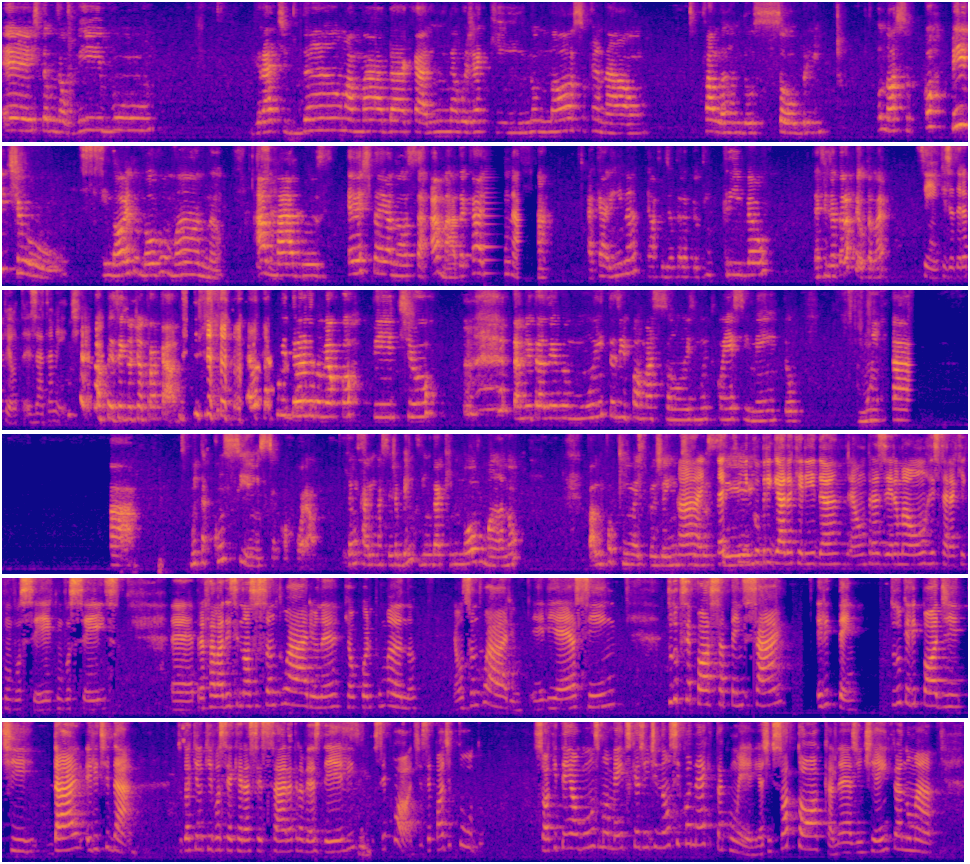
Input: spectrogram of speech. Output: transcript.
Estamos ao vivo. Gratidão, amada Karina, hoje aqui no nosso canal, falando sobre o nosso corpício e nós do novo humano. Amados, esta é a nossa amada Karina. A Karina é uma fisioterapeuta incrível. É fisioterapeuta, não é? Sim, fisioterapeuta, exatamente. Eu pensei que eu tinha trocado. Ela está cuidando do meu corpício, está me trazendo muitas informações, muito conhecimento, muita, muita consciência corporal. Então, Karina, seja bem-vinda aqui no Novo Humano. Fala um pouquinho aí para gente. Ai, você. obrigada, querida. É um prazer, é uma honra estar aqui com você, com vocês, é, para falar desse nosso santuário, né? Que é o corpo humano. É um santuário. Ele é assim, tudo que você possa pensar, ele tem. Tudo que ele pode te dar, ele te dá. Tudo aquilo que você quer acessar através dele, Sim. você pode. Você pode tudo. Só que tem alguns momentos que a gente não se conecta com ele, a gente só toca, né? A gente entra numa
